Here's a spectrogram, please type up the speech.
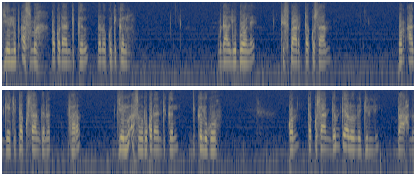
jélub asma ba ko daan dikkal dana ko dikkal. Mu daal di boole tisbaar takkusaan ba ci takkusaan ga nag far jëlu asma ba ko daan dikkal dikkalu ko. Kon takkusaan jëm teeloon na julli baax na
